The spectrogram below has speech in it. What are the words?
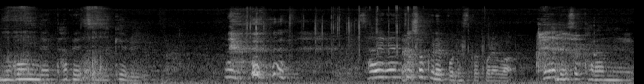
無言で食べ続ける。サイレント食レポですかこれは。どうです？辛み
